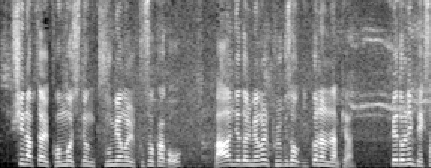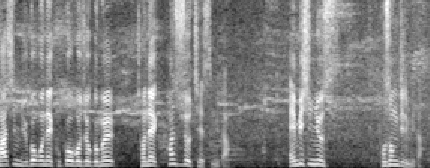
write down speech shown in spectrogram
50살 권모 씨 등 2명을 구속하고 48명을 불구속 입건하는 한편 빼돌린 146억 원의 국고보조금을 전액 환수 조치했습니다. MBC 뉴스 도성진입니다.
